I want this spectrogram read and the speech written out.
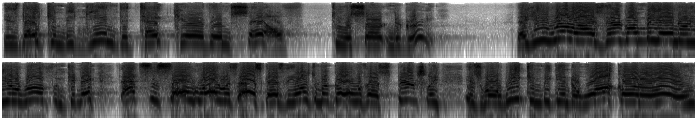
is they can begin to take care of themselves to a certain degree. Now you realize they're going to be under your roof and connect. That's the same way with us, guys. The ultimate goal with us spiritually is where we can begin to walk on our own,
